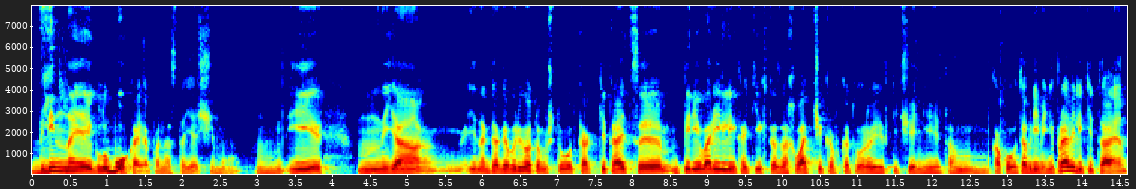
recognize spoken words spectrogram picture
длинная и глубокая по-настоящему. И я иногда говорю о том, что вот как китайцы переварили каких-то захватчиков, которые в течение там, какого-то времени правили Китаем,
